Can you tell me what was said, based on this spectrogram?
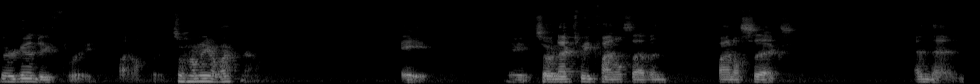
they're gonna do three final three So how many are left now? eight. Eight. So next week final seven, final six, and then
